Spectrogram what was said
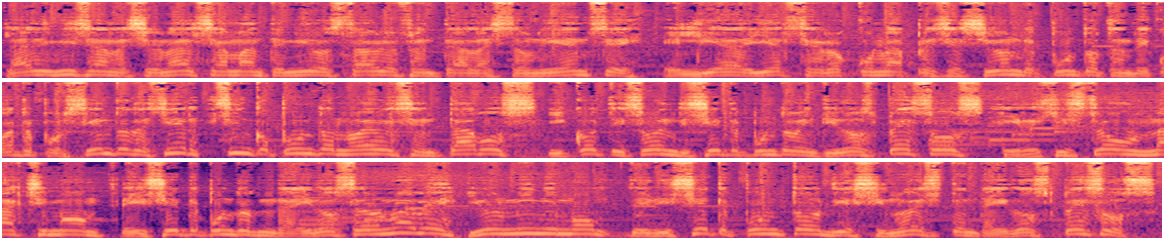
La divisa nacional se ha mantenido estable frente a la estadounidense. El día de ayer cerró con una apreciación de 0.34%, es decir, 5.9 centavos y cotizó en 17.22 pesos y registró un máximo de 17.3209 y un mínimo de 17.1972 pesos,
